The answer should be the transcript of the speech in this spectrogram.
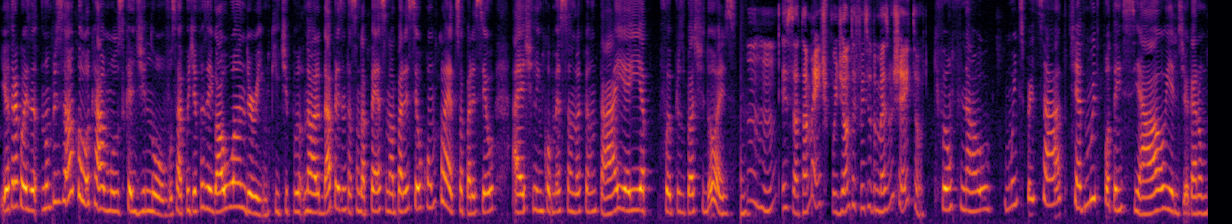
E outra coisa, não precisava colocar a música de novo, sabe? Podia fazer igual o Wondering, que, tipo, na hora da apresentação da peça não apareceu completo, só apareceu a Ashley começando a cantar e aí foi pros bastidores. Uhum, exatamente. Podiam ter feito do mesmo jeito. Que foi um final muito desperdiçado. Tinha muito potencial e eles jogaram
